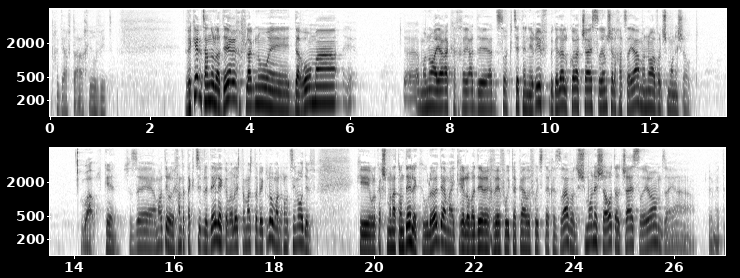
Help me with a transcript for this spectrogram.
מבחינתי הפתעה חיובית. וכן, יצאנו לדרך, הפלגנו אה, דרומה, המנוע היה רק אחרי, עד, עד קצה תנריף, בגדל כל ה-19 יום של החצייה, המנוע עבד 8 שעות. וואו. כן, שזה, אמרתי לו, הכנת תקציב לדלק, אבל לא השתמשת בכלום, אנחנו רוצים עודף. כי הוא לקח 8 טון דלק, הוא לא יודע מה יקרה לו בדרך ואיפה הוא ייתקע ואיפה הוא יצטרך עזרה, אבל 8 שעות על 19 יום, זה היה באמת...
